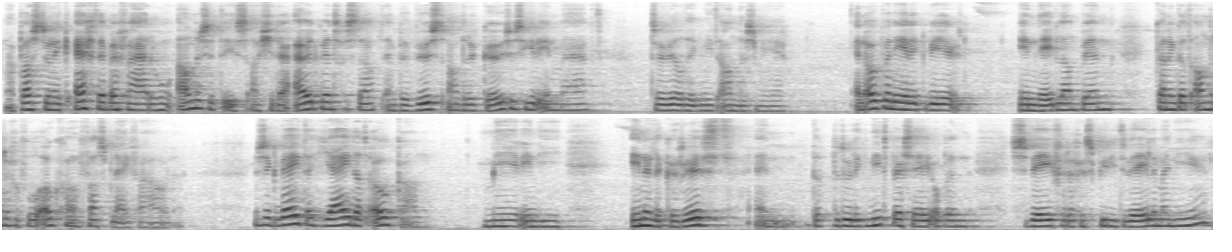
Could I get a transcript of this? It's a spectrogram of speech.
Maar pas toen ik echt heb ervaren hoe anders het is als je daaruit bent gestapt en bewust andere keuzes hierin maakt, toen wilde ik niet anders meer. En ook wanneer ik weer in Nederland ben, kan ik dat andere gevoel ook gewoon vast blijven houden. Dus ik weet dat jij dat ook kan. Meer in die innerlijke rust. En dat bedoel ik niet per se op een zweverige spirituele manier.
